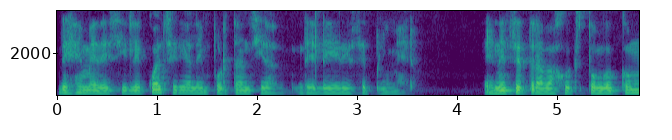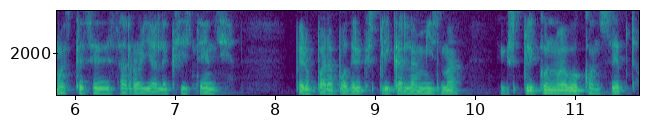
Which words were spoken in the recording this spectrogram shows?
déjeme decirle cuál sería la importancia de leer ese primero. En ese trabajo expongo cómo es que se desarrolla la existencia, pero para poder explicar la misma, explico un nuevo concepto.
